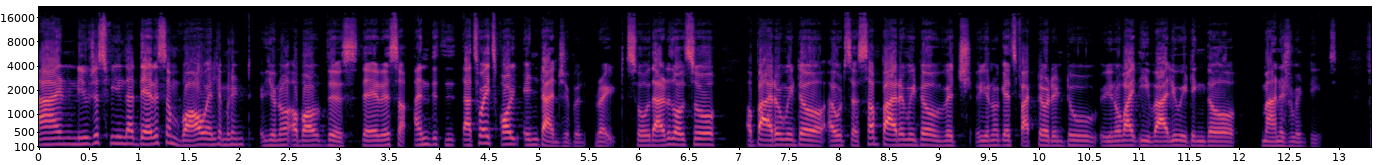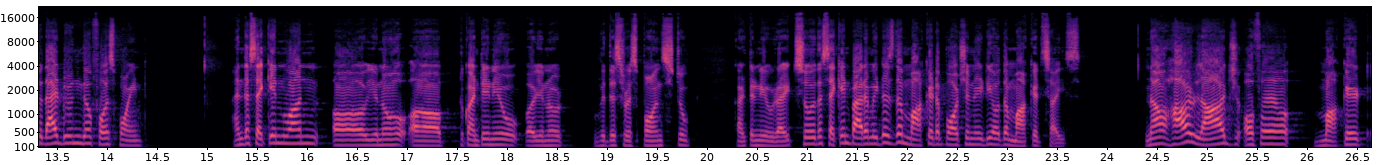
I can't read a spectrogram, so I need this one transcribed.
and you just feel that there is some wow element you know about this there is a, and that's why it's called intangible right so that is also a parameter i would say sub parameter which you know gets factored into you know while evaluating the management teams. So that being the first point. And the second one uh, you know uh, to continue uh, you know with this response to continue right? So the second parameter is the market opportunity or the market size. Now how large of a market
